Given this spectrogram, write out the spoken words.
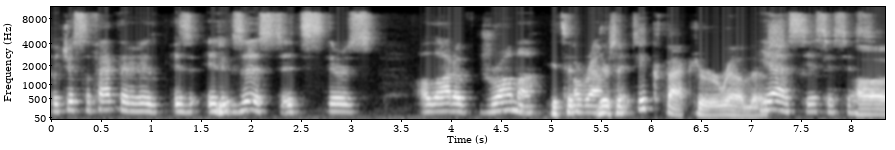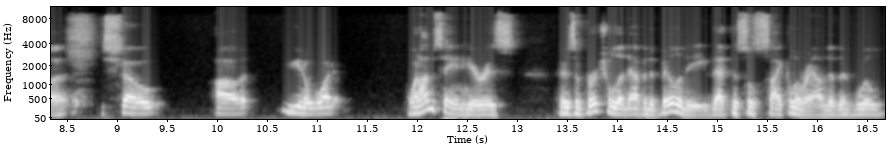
but just the fact that it is, is it exists, it's there's a lot of drama It's an, around there's it. an ick factor around this. yes, yes, yes, yes. Uh, so, uh, you know what? What I'm saying here is there's a virtual inevitability that this will cycle around and that we'll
